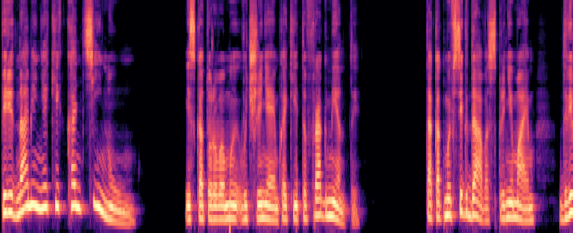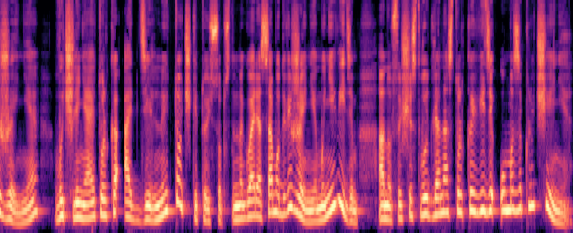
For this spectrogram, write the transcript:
перед нами некий континуум, из которого мы вычленяем какие-то фрагменты, так как мы всегда воспринимаем движение, вычленяя только отдельные точки, то есть, собственно говоря, само движение мы не видим, оно существует для нас только в виде умозаключения.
